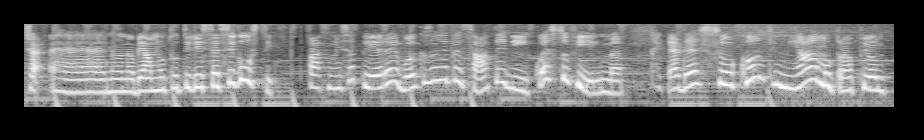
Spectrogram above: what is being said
Cioè, eh, non abbiamo tutti gli stessi gusti. Fatemi sapere voi cosa ne pensate di questo film. E adesso continuiamo proprio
